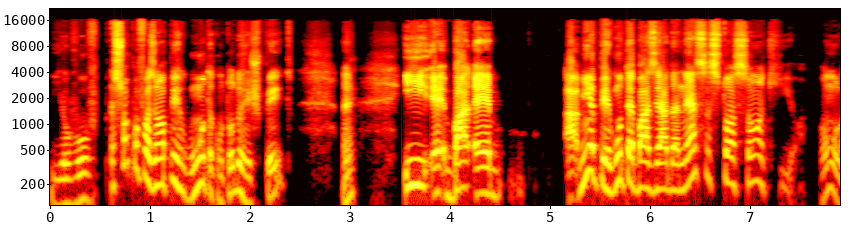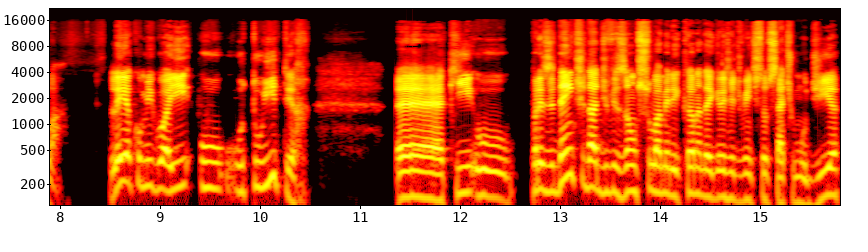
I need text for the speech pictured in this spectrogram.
e eu vou. É só para fazer uma pergunta, com todo respeito. Né? E é, é, a minha pergunta é baseada nessa situação aqui. Ó. Vamos lá. Leia comigo aí o, o Twitter é, que o presidente da divisão sul-americana da Igreja Adventista do Sétimo Dia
